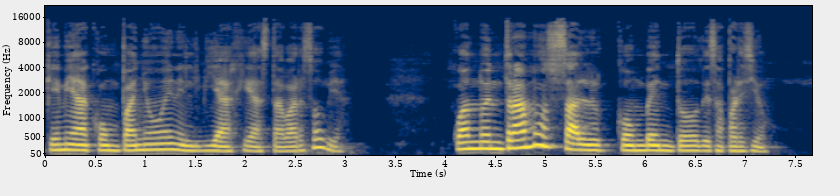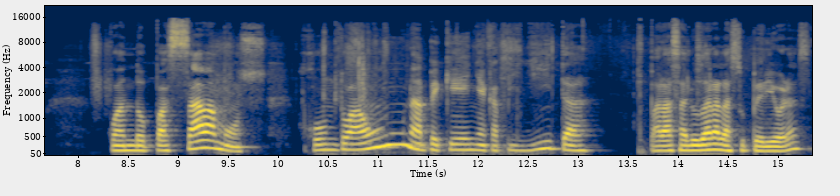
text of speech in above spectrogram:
que me acompañó en el viaje hasta Varsovia. Cuando entramos al convento desapareció. Cuando pasábamos junto a una pequeña capillita para saludar a las superioras,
